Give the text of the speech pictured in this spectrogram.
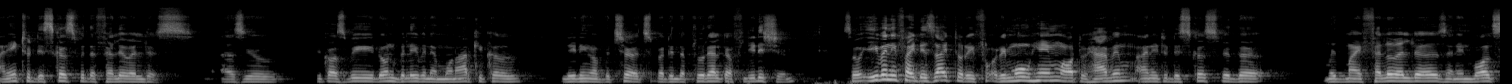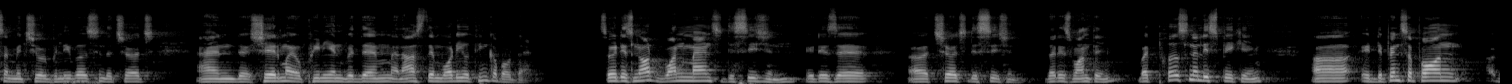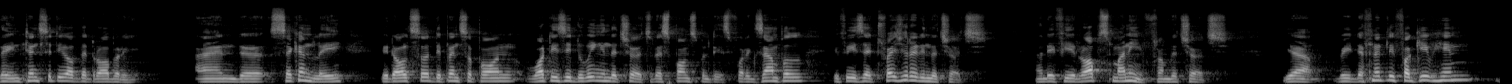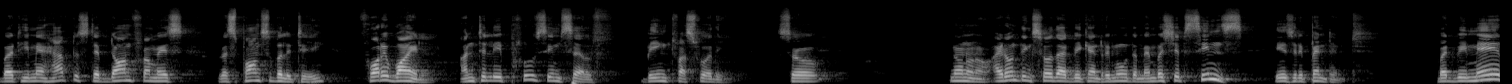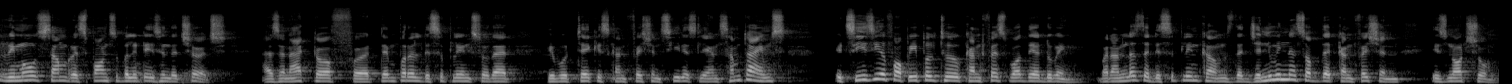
I need to discuss with the fellow elders as you because we don't believe in a monarchical leading of the church, but in the plurality of leadership. So even if I decide to remove him or to have him, I need to discuss with the with my fellow elders and involve some mature believers in the church and share my opinion with them and ask them what do you think about that. So it is not one man's decision; it is a uh, church decision. That is one thing. But personally speaking, uh, it depends upon the intensity of that robbery. And uh, secondly, it also depends upon what is he doing in the church, responsibilities. For example, if he is a treasurer in the church and if he robs money from the church, yeah, we definitely forgive him, but he may have to step down from his responsibility for a while until he proves himself being trustworthy. So, no, no, no. I don't think so that we can remove the membership since he is repentant. But we may remove some responsibilities in the church as an act of uh, temporal discipline so that he would take his confession seriously. And sometimes it's easier for people to confess what they are doing, but unless the discipline comes, the genuineness of that confession is not shown.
